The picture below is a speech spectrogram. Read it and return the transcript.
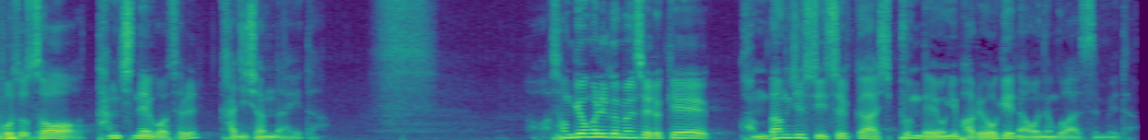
보소서 당신의 것을 가지셨나이다. 성경을 읽으면서 이렇게 건방질 수 있을까 싶은 내용이 바로 여기에 나오는 것 같습니다.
